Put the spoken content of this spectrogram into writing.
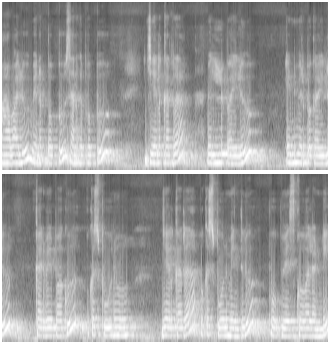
ఆవాలు మినప్పప్పు శనగపప్పు జీలకర్ర వెల్లుల్లిపాయలు ఎండుమిరపకాయలు కరివేపాకు ఒక స్పూను జీలకర్ర ఒక స్పూన్ మెంతులు పోపు వేసుకోవాలండి.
